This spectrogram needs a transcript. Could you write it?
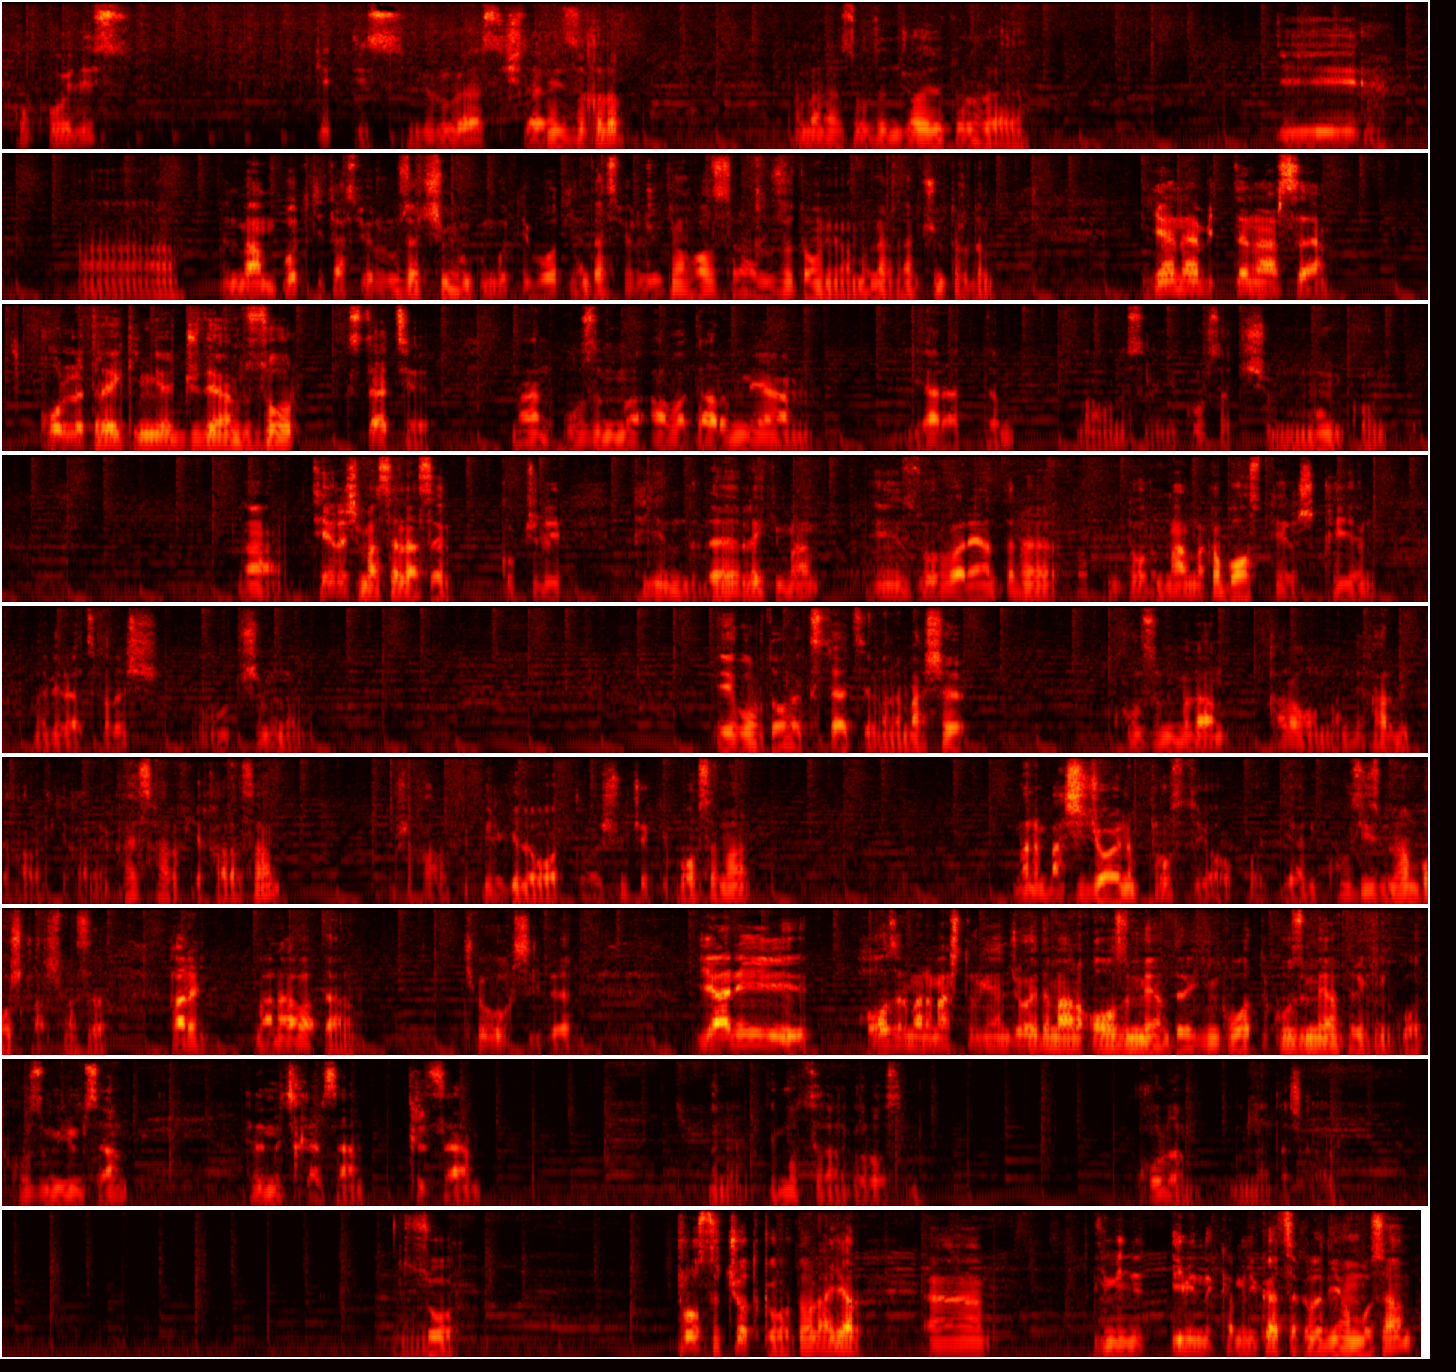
qo'yib qo'ydingiz ketdingiz yuraverasiz ishlaringizni qilib hamma narsa o'zini joyida turaveradi. И endi man botga tasvirni uzatishim mumkin bu botga bo'layotgan tasvirni lekin hozir сразу uzatolmayman bu narsani tushuntirdim. Yana bitta narsa. Qo'lni trekkingga juda ham zo'r. Кстати man o'zimni avatarimni ham yaratdim. Man uni sizlarga ko'rsatishim mumkin. Ha terish masalasi ko'pchilik qiyin dedi lekin man eng zo'r variantini topdim. To'g'ri mana bunaqa bosib terish qiyin. Набирать qilish лучше mana e o'rtoqlar кстати mana mana shu ko'zim bilan qarayapmanda har bitta harfga qarang. Qaysi harfga qarasam o'sha harfni belgilayapti va shunchaki bosaman. Mana mana shu joyini просто yorib qo'yibdi. Ya'ni ko'zingiz bilan boshqarish masalasi qarang mana avatarim. O'xshaydi? Ya'ni hozir mana mana shu turgan joyda mani og'zimni ham trekking qilyapti ko'zimni ham trekking qilyapti. Ko'zimni yumsam tilimni chiqarsam kilsam mana emotsiyalarni ko'ryapsizmi? Qo'lim bundan tashqari. Zo'r просто четко o'rtoqlar agar именно kommunikatsiya qiladigan bo'lsam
